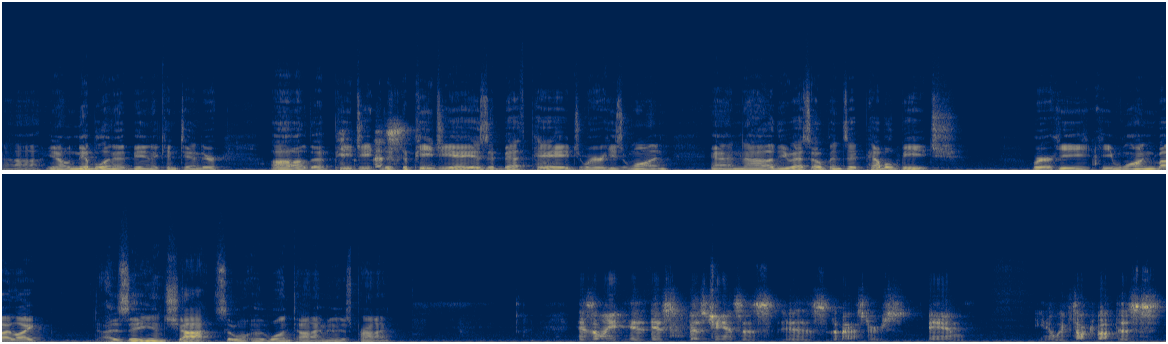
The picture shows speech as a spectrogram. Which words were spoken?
uh, you know nibbling at being a contender. Uh, the PG the, the, PGA is at Bethpage where he's won, and uh, the U.S. Open's at Pebble Beach, where he he won by like a zillion shots one time in his prime. His only his, his best chances is the Masters, and you know we've talked about this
